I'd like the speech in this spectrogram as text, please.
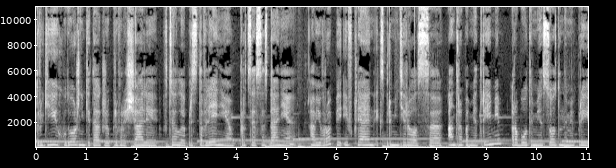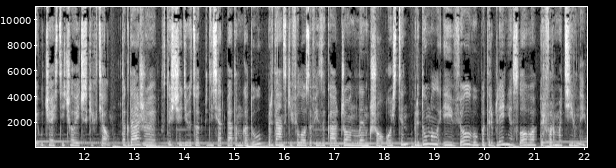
Другие художники также превращали в целое представление процесс создания. А в Европе Ив Кляйн экспериментировал с антропометриями, работами, созданными при участии человеческих тел. Тогда же, в 1955 году, британский философ языка Джон Лэнгшо Остин придумал и ввел в употребление слово «перформативный».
